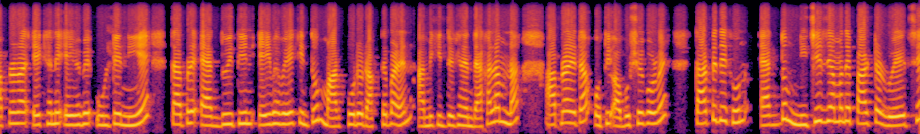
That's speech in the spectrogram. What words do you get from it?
আপনারা এখানে এইভাবে উল্টে নিয়ে তারপরে এক, দুই, তিন এইভাবে কিন্তু মার্ক করে রাখতে পারেন। আমি কিন্তু এখানে দেখালাম না। আপনারা এটা অতি অবশ্যই করবেন তারপরে দেখুন, একদম নিচের যে আমাদের পার্টটা রয়েছে,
